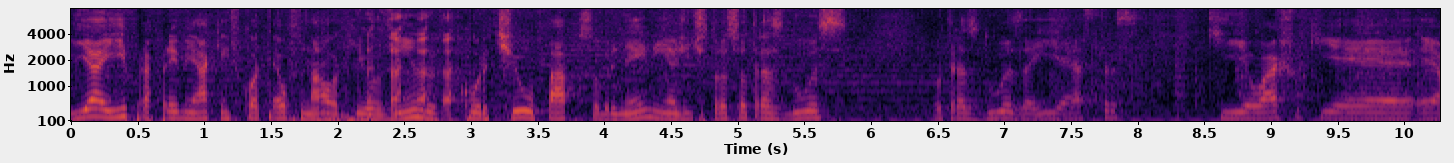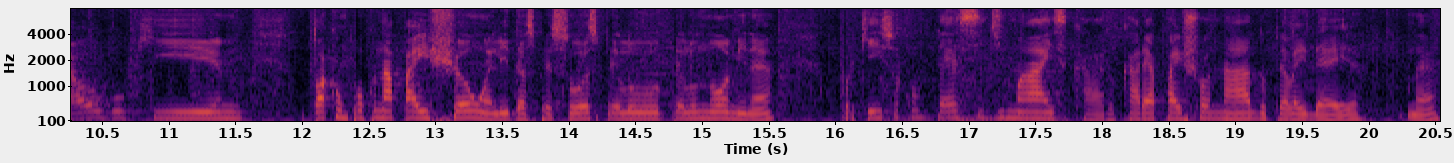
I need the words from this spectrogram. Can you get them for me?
E aí, para premiar quem ficou até o final aqui ouvindo, curtiu o papo sobre naming, a gente trouxe outras duas, outras duas aí extras que eu acho que é, é algo que toca um pouco na paixão ali das pessoas pelo, pelo nome, né? Porque isso acontece demais, cara. O cara é apaixonado pela ideia, né?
